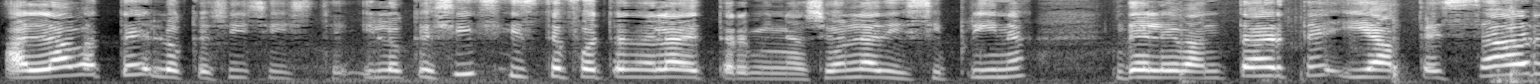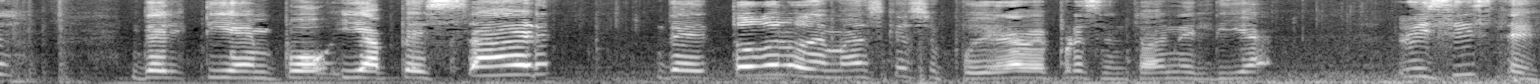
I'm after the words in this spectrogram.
alábate lo que sí hiciste. Y lo que sí hiciste fue tener la determinación, la disciplina de levantarte y a pesar del tiempo y a pesar de todo lo demás que se pudiera haber presentado en el día, lo hiciste.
